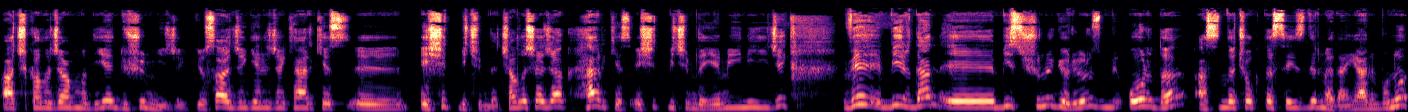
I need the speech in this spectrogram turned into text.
aç kalacağım mı diye düşünmeyecek diyor. Sadece gelecek herkes e, eşit biçimde çalışacak, herkes eşit biçimde yemeğini yiyecek ve birden e, biz şunu görüyoruz orada aslında çok da sezdirmeden yani bunu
